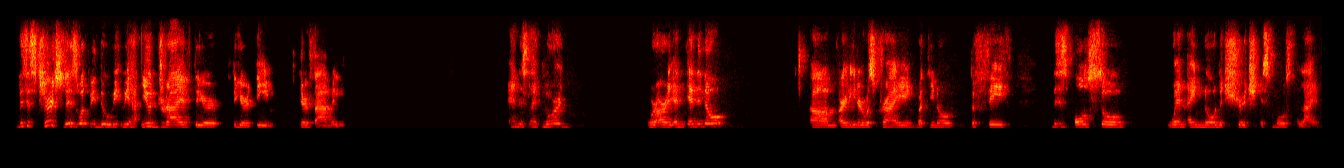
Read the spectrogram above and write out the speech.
this is church. This is what we do. We, we you drive to your to your team, your family, and it's like, Lord, where are you? And and you know, um, our leader was crying, but you know, the faith. This is also when I know the church is most alive.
